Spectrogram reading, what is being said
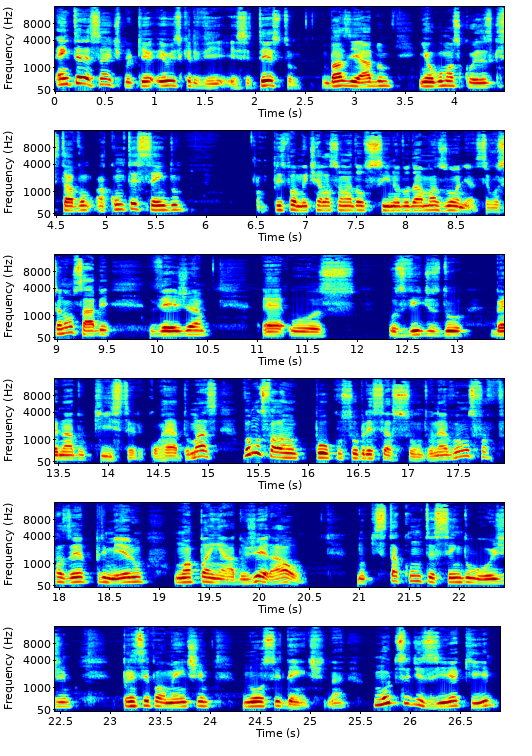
É interessante porque eu escrevi esse texto baseado em algumas coisas que estavam acontecendo, principalmente relacionado ao sínodo da Amazônia. Se você não sabe, veja é, os, os vídeos do Bernardo Kister, correto? Mas vamos falar um pouco sobre esse assunto, né? Vamos fa fazer primeiro um apanhado geral no que está acontecendo hoje, principalmente no Ocidente, né? Muito se dizia que,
